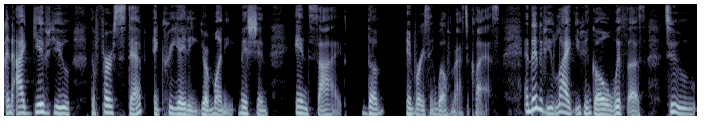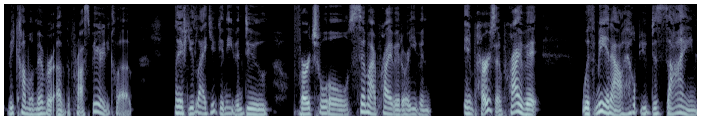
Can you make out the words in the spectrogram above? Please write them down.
and I give you the first step in creating your money mission inside the Embracing Wealth Masterclass. And then if you like, you can go with us to become a member of the Prosperity Club. If you like, you can even do virtual, semi private, or even in person private with me, and I'll help you design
